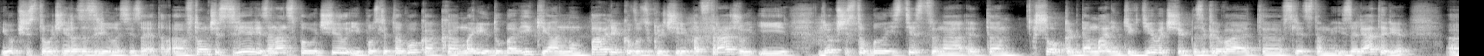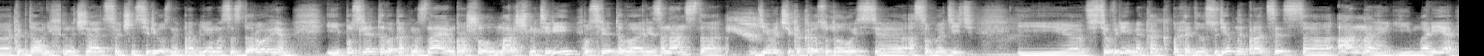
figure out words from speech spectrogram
и общество очень разозлилось из-за этого. В том числе резонанс получил и после того, как Марию Дубовик и Анну Павликову заключили под стражу, и для общества было, естественно, это шок, когда маленьких девочек закрывают э, в следственном изоляторе, э, когда у них начинаются очень серьезные проблемы с со здоровьем. И после этого, как мы знаем, прошел марш матерей. После этого резонанса девочек как раз удалось э, освободить. И все время, как проходил судебный процесс, э, Анна и Мария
